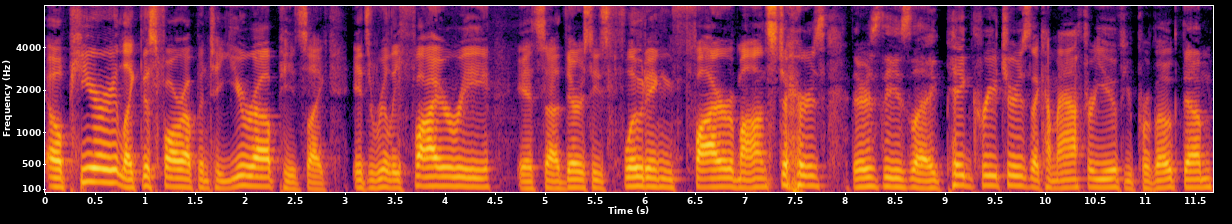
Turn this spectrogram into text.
up here, like this far up into Europe, he's like, it's really fiery it's uh, there's these floating fire monsters. There's these like pig creatures that come after you if you provoke them.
